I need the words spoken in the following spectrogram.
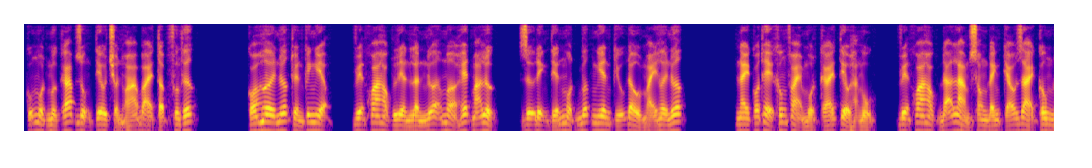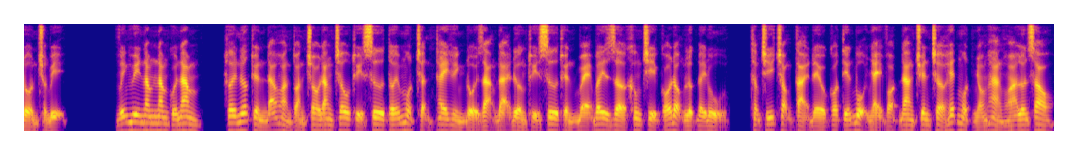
cũng một mực áp dụng tiêu chuẩn hóa bài tập phương thức có hơi nước thuyền kinh nghiệm, viện khoa học liền lần nữa mở hết mã lực, dự định tiến một bước nghiên cứu đầu máy hơi nước. Này có thể không phải một cái tiểu hạng mục, viện khoa học đã làm xong đánh kéo dài công đồn chuẩn bị. Vĩnh huy năm năm cuối năm, hơi nước thuyền đã hoàn toàn cho đăng châu thủy sư tới một trận thay hình đổi dạng đại đường thủy sư thuyền bè bây giờ không chỉ có động lực đầy đủ, thậm chí trọng tải đều có tiến bộ nhảy vọt đang chuyên trở hết một nhóm hàng hóa lớn sau,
